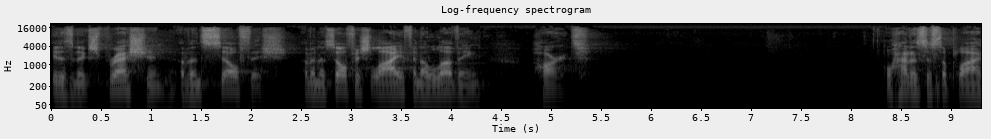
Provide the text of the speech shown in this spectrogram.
it is an expression of unselfish, of an unselfish life and a loving heart. Well, how does this apply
